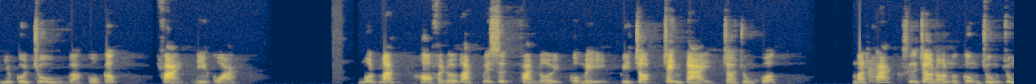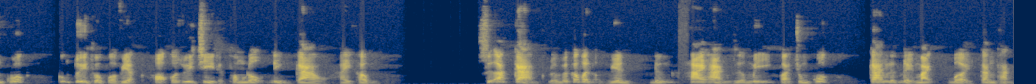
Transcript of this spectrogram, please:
như cô Chu và cô Cốc phải đi qua. Một mặt họ phải đối mặt với sự phản đối của Mỹ vì chọn tranh tài cho Trung Quốc. Mặt khác, sự chào đón của công chúng Trung Quốc cũng tùy thuộc vào việc họ có duy trì được phong độ đỉnh cao hay không. Sự ác cảm đối với các vận động viên đứng hai hàng giữa Mỹ và Trung Quốc càng được đẩy mạnh bởi căng thẳng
